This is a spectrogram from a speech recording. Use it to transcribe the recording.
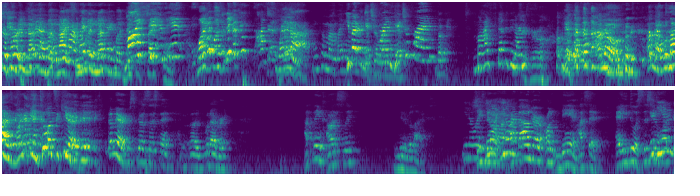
your She's purse. been nothing Yeah, but nice, my and you've money been nothing here. but My shit is disrespectful. in. What Nigga, was- Nigga, if you, I swear to God. You put my money. You better in. get your friend. Get your friend. My stuff is. Are you? Girl. I know. I know. Relax, boy. You're being too insecure. Come here, Mr. Assistant. Uh, whatever. I think honestly, you need to relax. You know what? She's You been don't. on. You don't I have. found her on DM. I said, "Hey, you do assistant You're work?" DMing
